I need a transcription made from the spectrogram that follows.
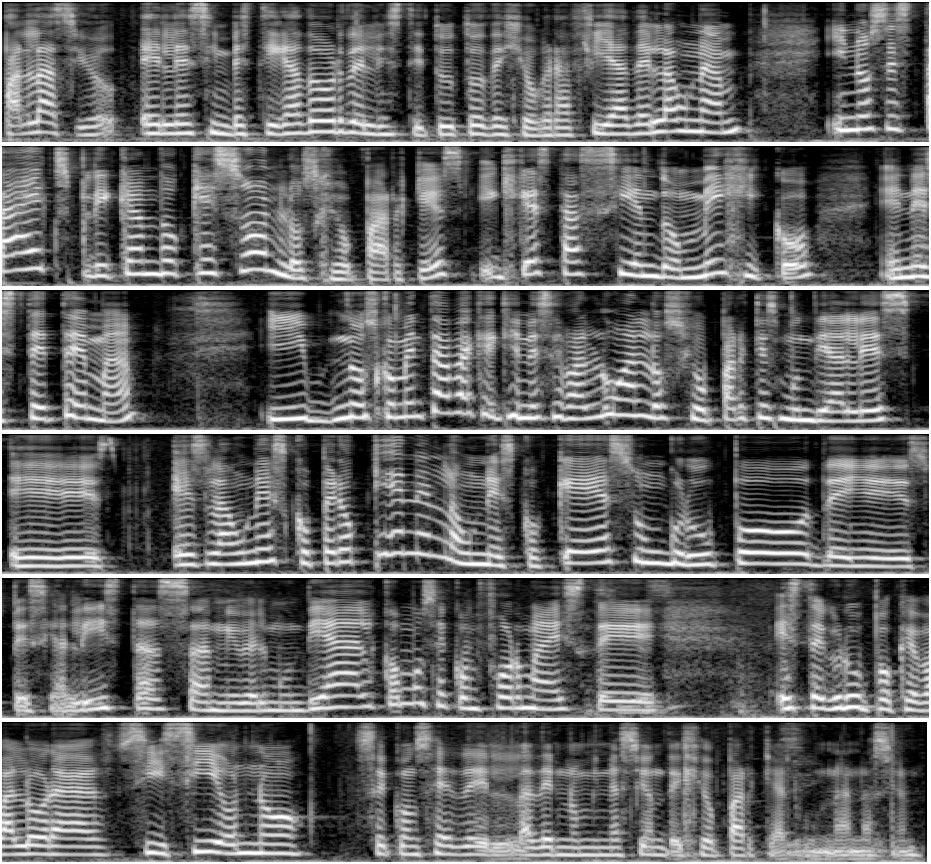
Palacio. Él es investigador del Instituto de Geografía de la UNAM y nos está explicando qué son los geoparques y qué está haciendo México en este tema. Y nos comentaba que quienes evalúan los geoparques mundiales eh, es la UNESCO. Pero ¿quién en la UNESCO? ¿Qué es un grupo de especialistas a nivel mundial? ¿Cómo se conforma este, este grupo que valora si sí o no se concede la denominación de geoparque a alguna nación?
